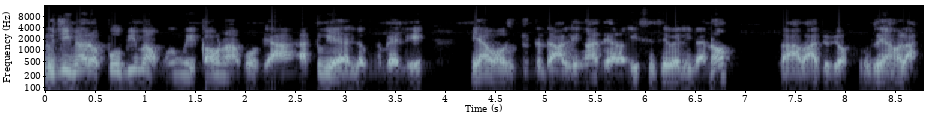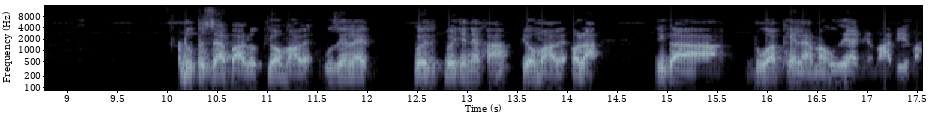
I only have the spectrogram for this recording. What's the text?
လူကြီးများတော့ပို့ပြီးမှဝင်ဝေးကောင်းတာပေါ့ဗျာသူ့ရဲ့အလုပ်ငန်းပဲလေမရပါဘူးတတာ50ကတော့အေးစစ်စစ်ပဲလေဗျာနော်ဒါပါပြောပြောဦးဇင်းဟုတ်လားလူပါဇက်ပါလို့ပြောမှာပဲဦးဇင်းလည်း ပြောပြောချင်တဲ့ခါပြောမှာပဲဟုတ်လားဒီကလူကဖယ်လာမှာဦးဇင်းကမြန်မာပြည်မှာ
